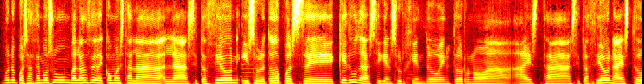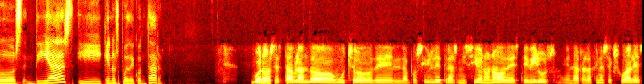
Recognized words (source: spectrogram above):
Bueno, pues hacemos un balance de cómo está la, situación y sobre todo, pues, eh, qué dudas siguen surgiendo en torno a, esta situación, a estos días y qué nos puede contar. Bueno, se está hablando mucho de la posible transmisión o no de este virus en las relaciones sexuales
